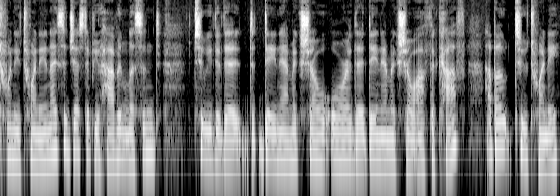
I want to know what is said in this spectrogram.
2020, and I suggest if you haven't listened to either the D- dynamic show or the dynamic show off the cuff about 220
